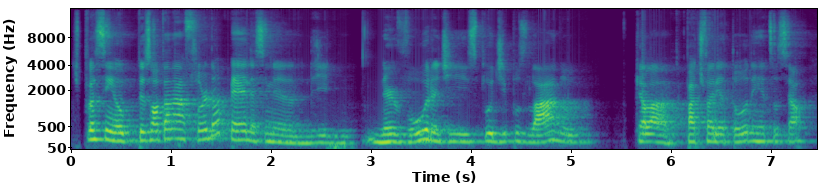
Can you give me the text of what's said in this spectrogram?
Tipo assim, o pessoal tá na flor da pele, assim, né? De nervura, de explodir pros lados, aquela patifaria toda em rede social.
